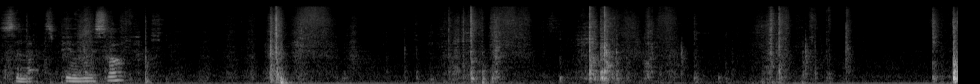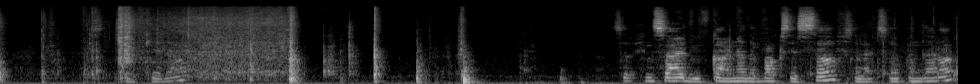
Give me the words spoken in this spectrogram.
So let's peel this off. Check it out. So inside we've got another box itself, so let's open that up.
